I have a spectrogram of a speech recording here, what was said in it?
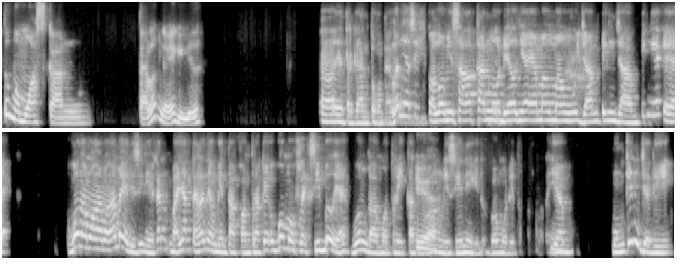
gitu memuaskan talent gak ya kayak gitu? Eh, ya tergantung talentnya sih. Kalau misalkan modelnya emang mau jumping jumping ya kayak gue nggak mau lama-lama ya di sini kan banyak talent yang minta kontraknya, oh, gue mau fleksibel ya, gue nggak mau terikat Iya. doang di sini gitu, gue mau di tempat mana. Ya mungkin jadi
